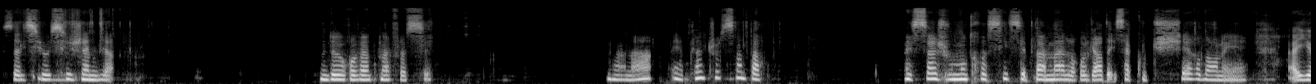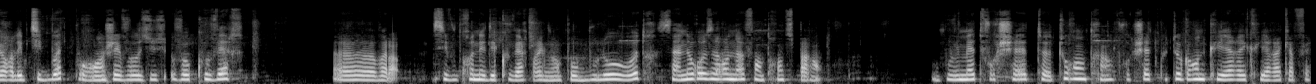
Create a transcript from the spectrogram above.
Celle-ci aussi, j'aime bien. 2,29€ aussi. Voilà. Il y a plein de choses sympas. Et ça, je vous montre aussi, c'est pas mal. Regardez, ça coûte cher dans les ailleurs, les petites boîtes pour ranger vos, vos couverts. Euh, voilà. Si vous prenez des couverts, par exemple, au boulot ou autre, c'est 1,09€ en transparent. Vous pouvez mettre fourchette, euh, tout rentre, hein, fourchette, couteau, grande cuillère et cuillère à café.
